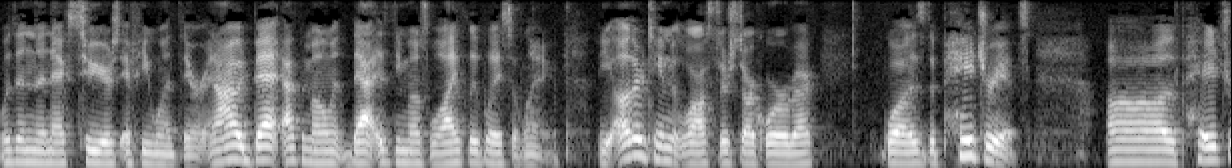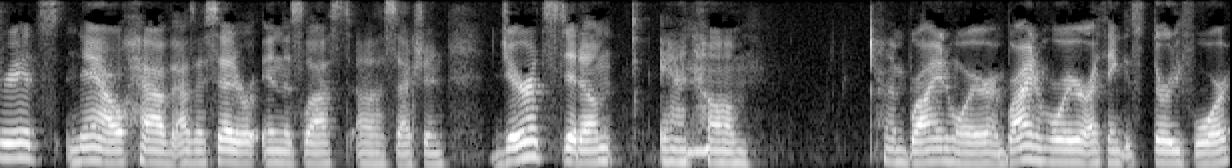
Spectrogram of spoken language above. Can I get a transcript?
within the next two years if he went there. And I would bet at the moment that is the most likely place of landing. The other team that lost their star quarterback was the Patriots. Uh, the Patriots now have, as I said in this last uh, section, Jarrett Stidham and um, and Brian Hoyer. And Brian Hoyer, I think, is 34.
